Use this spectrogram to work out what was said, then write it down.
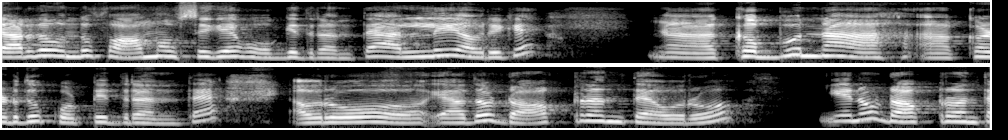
ಯಾರ್ದೋ ಒಂದು ಫಾರ್ಮ್ ಹೌಸಿಗೆ ಹೋಗಿದ್ರಂತೆ. ಅಲ್ಲಿ ಅವರಿಗೆ ಕಬ್ಬನ್ನ ಕಡಿದು ಕೊಟ್ಟಿದ್ರಂತೆ. ಅವರು ಯಾವುದೋ ಡಾಕ್ಟ್ರಂತೆ ಅವರು. ಏನೋ ಡಾಕ್ಟ್ರು ಅಂತ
